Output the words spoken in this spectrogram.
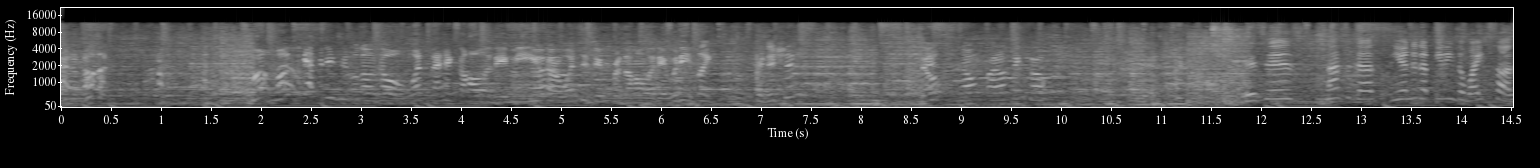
I don't know. Holiday means or what to do for the holiday. What do you, like, tradition? No? Nope, I don't think so. This is Natsuka. You ended up getting the white sauce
